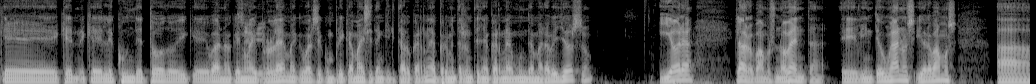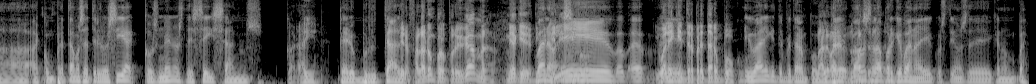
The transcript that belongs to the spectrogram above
que, que, que le cunde todo e que, bueno, que non sí. hai problema, que igual se complica máis e ten que quitar o carné, pero mentras non teña o carné o mundo é maravilloso. E ora, claro, vamos, 90, eh, 21 anos e ahora vamos a, a completamos a triloxía cos nenos de 6 anos. Carai. Pero brutal. Pero falaron por programa. Mira que bueno, eh, eh, Igual eh, hai que interpretar un pouco. Igual hai que interpretar un pouco. Vale, vale, pero no vamos a falar porque, bueno, hai cuestións de que non... Bueno,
